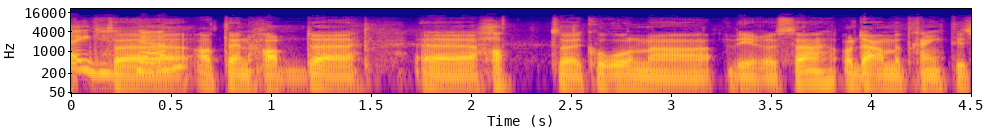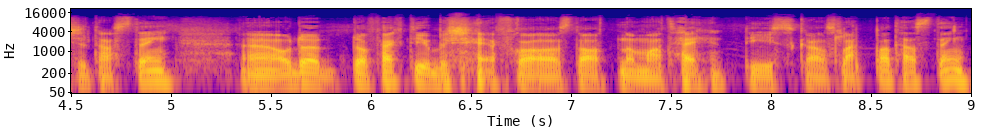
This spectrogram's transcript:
at, at en hadde hatt koronaviruset, og dermed trengte ikke testing. Eh, og da, da fikk de jo beskjed fra staten om at hei, de skal slippe testing.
